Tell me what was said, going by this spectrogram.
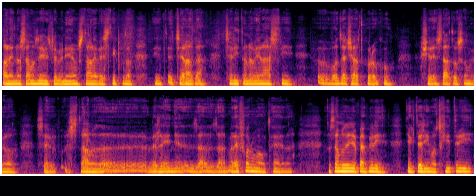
Ale no samozřejmě jsme byli neustále ve styku, to, celá ta, celý to novinářství od začátku roku 68 bylo, se stálo za, veřejně za, za reformou tehda. A samozřejmě pak byli někteří moc chytrý,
